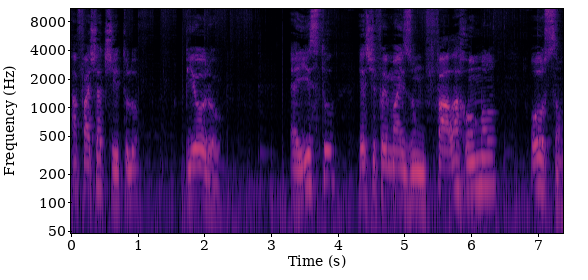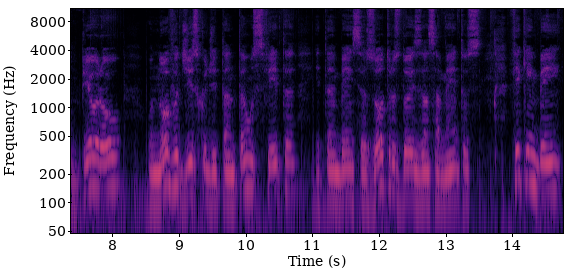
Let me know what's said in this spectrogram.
a faixa título Piorou. É isto, este foi mais um Fala Rômulo Ouçam Piorou, o novo disco de Tantão Os Fita e também seus outros dois lançamentos. Fiquem bem,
